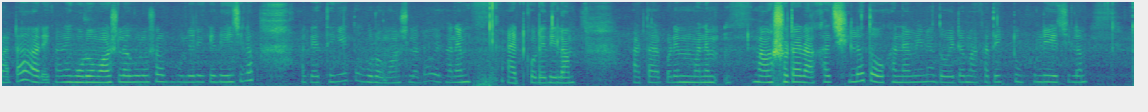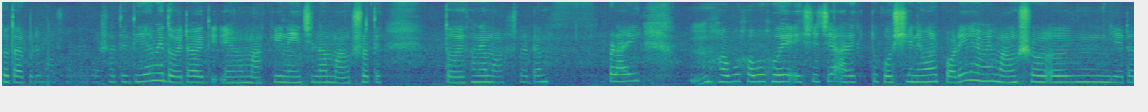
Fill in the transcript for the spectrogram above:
বাটা আর এখানে গুঁড়ো মশলাগুলো সব গুলে রেখে দিয়েছিলাম। আগের থেকেই তো গুঁড়ো মশলাটাও এখানে অ্যাড করে দিলাম। আর তারপরে মানে মাংসটা রাখা ছিল তো ওখানে আমি না দইটা মাখাতে একটু ভুলে গেছিলাম তো তারপরে মশলাটা কষাতে দিয়ে আমি দইটা মাখিয়ে নিয়েছিলাম মাংসতে। তো এখানে মশলাটা প্রায় হব হব হয়ে এসেছে। আর একটু কষিয়ে নেওয়ার পরেই আমি মাংস, ওই ইয়েটা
